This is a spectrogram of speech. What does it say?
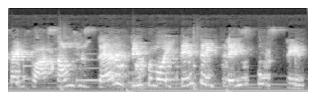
da inflação de 0,83%.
